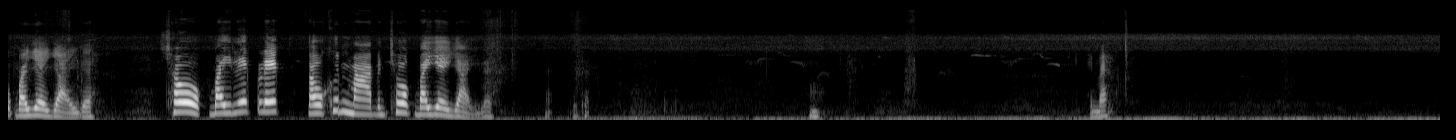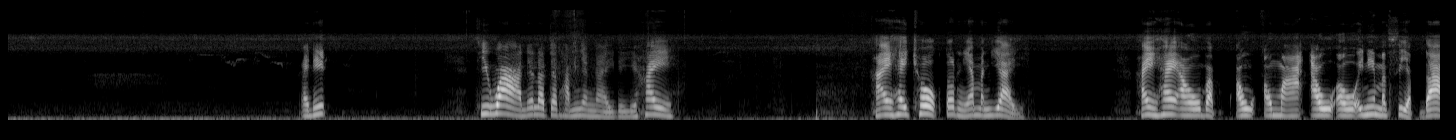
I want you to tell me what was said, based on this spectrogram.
คใบใหญ่ ๆ เลย โชคใบเล็ก ๆ โตขึ้นมาเป็นโชคใบใหญ่ ๆ เลย็นไหมอันนี้ที่ว่าเนี่ยเราจะทำยังไงดีให้ ให้ให้โชคต้นนี้มันใหญ่ ให้ให้เอาแบบเอาเอามาเอาเอาไอ้นี่มันเสียบได้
